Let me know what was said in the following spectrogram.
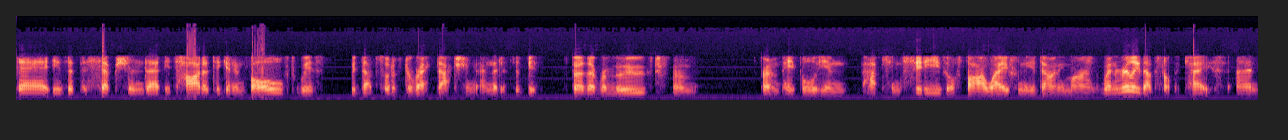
there is a perception that it's harder to get involved with, with that sort of direct action and that it's a bit further removed from from people in perhaps in cities or far away from the Adani mine, when really that's not the case. And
